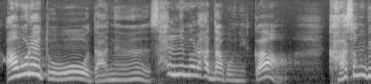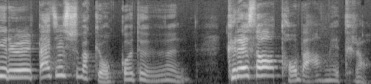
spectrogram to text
아무래도 나는 살림을 하다 보니까 가성비를 따질 수밖에 없거든. 그래서 더 마음에 들어.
